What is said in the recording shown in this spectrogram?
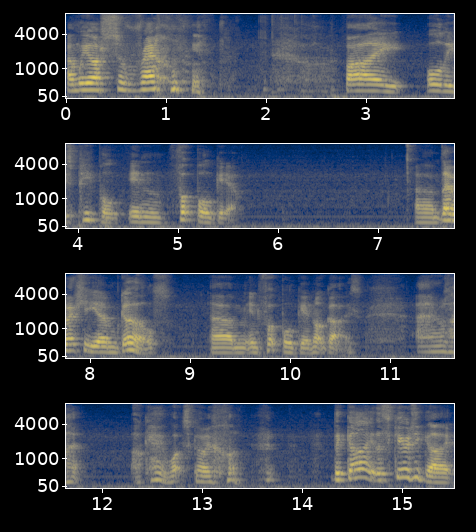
and we are surrounded by all these people in football gear. Um, they were actually um, girls um, in football gear, not guys. And we're like, okay, what's going on? The guy, the security guy,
